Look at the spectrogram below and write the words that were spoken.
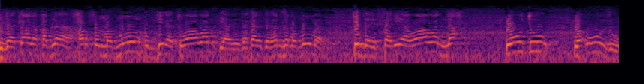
إذا كان قبلها حرف مضموم أبدلت واوا يعني إذا كانت الهمزة مضمومة تبدل الثانية واوا نحو أوتوا وأوذوا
